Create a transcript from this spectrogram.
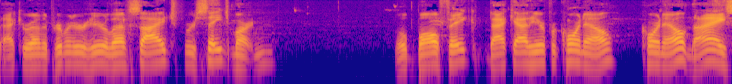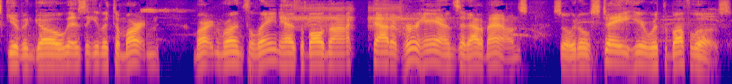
Back around the perimeter here, left side for Sage Martin. Little ball fake back out here for Cornell. Cornell, nice give and go as they give it to Martin. Martin runs the lane, has the ball knocked out of her hands and out of bounds. So it'll stay here with the Buffaloes.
